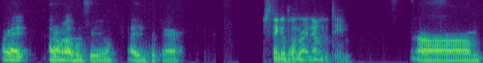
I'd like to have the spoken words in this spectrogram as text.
All right. I don't have one for you. I didn't prepare. Just think of one right now on the team, Um,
